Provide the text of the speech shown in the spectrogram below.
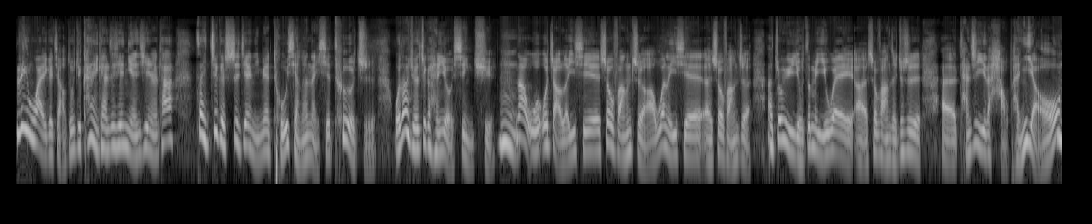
另外一个角度去看一看这些年轻人，他在这个事件里面凸显了哪些特质？我倒觉得这个很有兴趣。嗯，那我我找了一些受访者啊，问了一些呃受访者啊，终于有这么一位呃受访者，就是呃谭志怡的好朋友，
